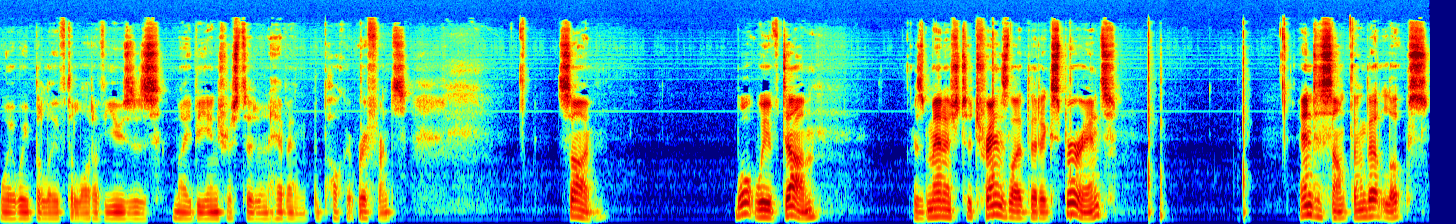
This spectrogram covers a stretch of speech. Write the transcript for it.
where we believed a lot of users may be interested in having the pocket reference. So what we've done is managed to translate that experience into something that looks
